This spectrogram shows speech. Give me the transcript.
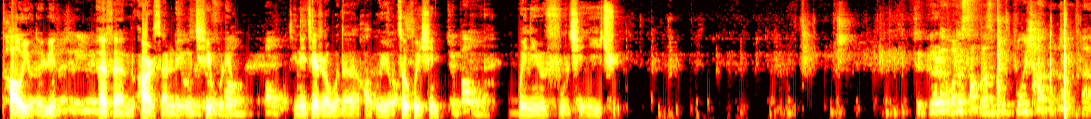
陶友的韵 FM 二三零七五六，今天介绍我的好朋友周慧欣，为您抚琴一曲。这歌呢，我这嗓子是不不会唱的啊。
